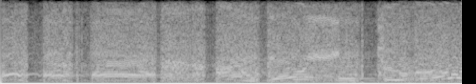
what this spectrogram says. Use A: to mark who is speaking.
A: I'm going to blow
